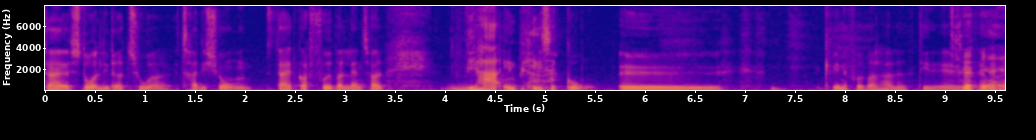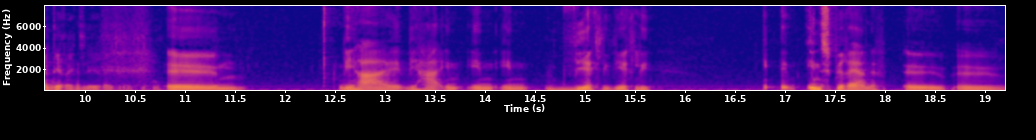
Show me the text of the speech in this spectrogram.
der er stor litteratur, tradition, der er et godt fodboldlandshold. Vi har en pissegod øh, kvindefodboldholdet. De, øh, ja, ja, det er rigtigt. Det er rigtigt. Øh, vi har, vi har en, en, en virkelig, virkelig Øh, inspirerende øh, øh,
